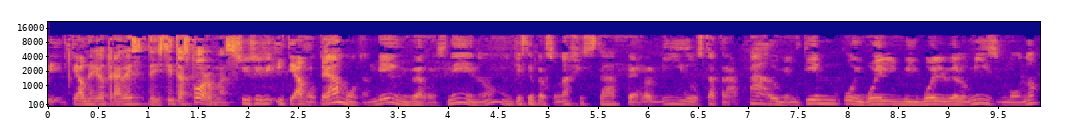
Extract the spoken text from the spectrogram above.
y Una y otra vez de distintas formas. Sí, sí, sí, y te amo, te amo también de Resné, ¿no? En que este personaje está perdido, está atrapado en el tiempo y vuelve y vuelve a lo mismo, ¿no?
